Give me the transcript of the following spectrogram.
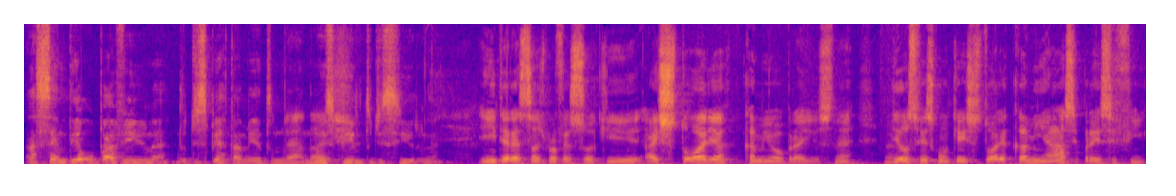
acendeu o pavio né, do despertamento no, no espírito de Ciro. Né? E interessante, professor, que a história caminhou para isso, né? Deus fez com que a história caminhasse para esse fim.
